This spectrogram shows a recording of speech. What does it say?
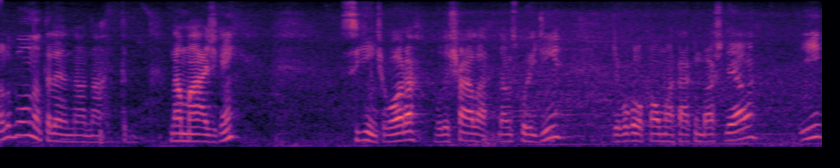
Ficando bom na, tele, na, na, na mágica, hein? Seguinte, agora vou deixar ela dar uma escorridinha. Já vou colocar o um macaco embaixo dela e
